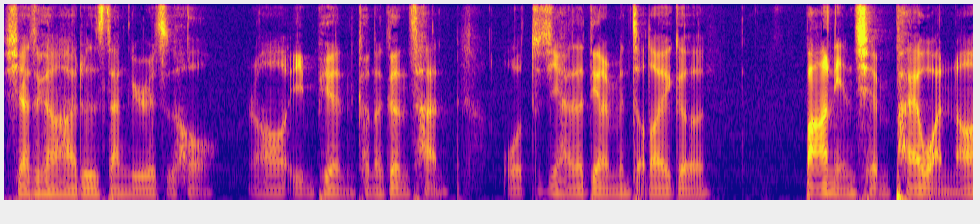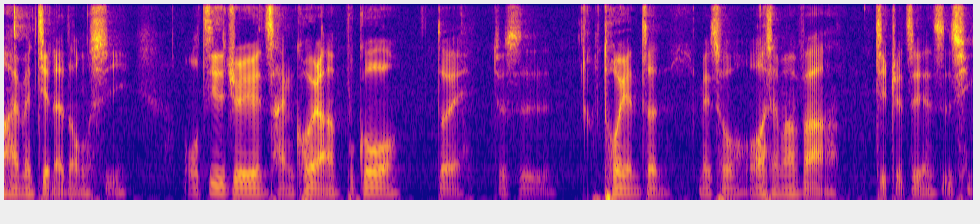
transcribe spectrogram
下次看到它就是三个月之后。然后影片可能更惨，我最近还在电脑里面找到一个八年前拍完然后还没剪的东西，我自己觉得有点惭愧啦。不过对，就是拖延症，没错，我要想办法解决这件事情。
